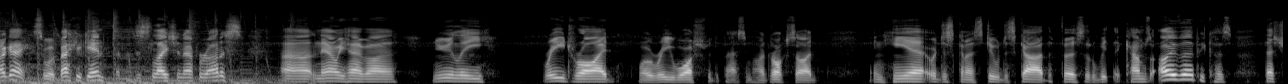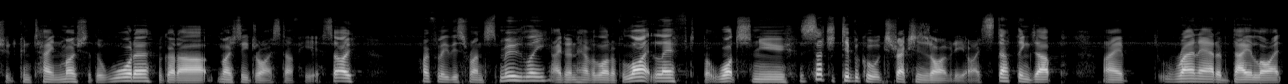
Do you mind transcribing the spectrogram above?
Okay, so we're back again at the distillation apparatus. Uh, now we have a newly re-dried, well re-washed with the potassium hydroxide. And here we're just going to still discard the first little bit that comes over because that should contain most of the water. We've got our mostly dry stuff here. So hopefully this runs smoothly. I don't have a lot of light left, but what's new? This is such a typical Extractions and Ire video. I stuff things up. I run out of daylight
